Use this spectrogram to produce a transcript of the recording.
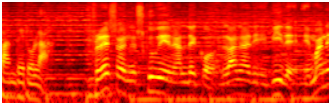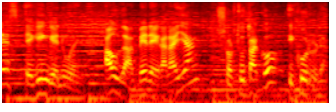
banderola. Presoen eskubien aldeko lanari bide emanez egin genuen. Hau da bere garaian sortutako ikurrura.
